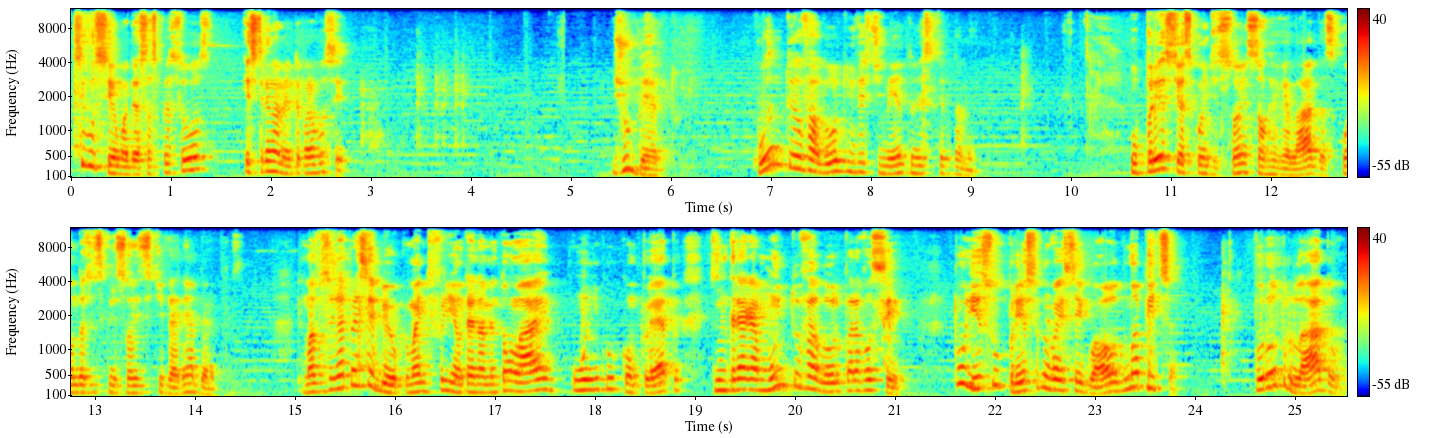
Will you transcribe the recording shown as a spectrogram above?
Se você é uma dessas pessoas, esse treinamento é para você. Gilberto, quanto é o valor do investimento nesse treinamento? O preço e as condições são reveladas quando as inscrições estiverem abertas. Mas você já percebeu que o Mindfree é um treinamento online, único, completo, que entrega muito valor para você. Por isso o preço não vai ser igual de uma pizza. Por outro lado,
